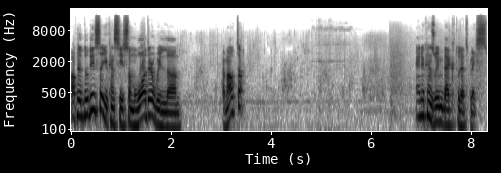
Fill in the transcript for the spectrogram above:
After you do this, you can see some water will um, come out. And you can swim back to that place.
